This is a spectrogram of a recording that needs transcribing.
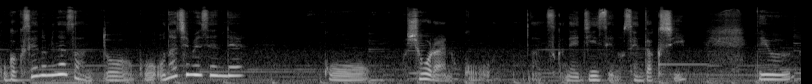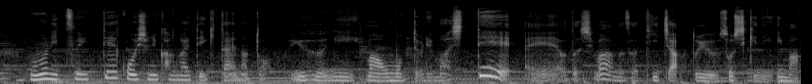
こう学生の皆さんとこう同じ目線でこう将来のこうなんですかね人生の選択肢っていうものについてこう一緒に考えていきたいなというふうに、まあ、思っておりまして、えー、私はアナザーティーチャーという組織に今、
